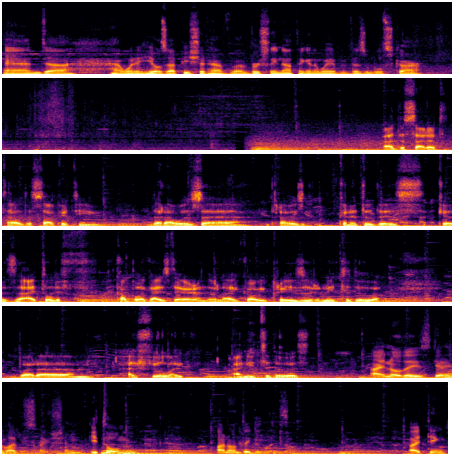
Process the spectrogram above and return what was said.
And uh, when it heals up, he should have uh, virtually nothing in the way of a visible scar. I decided to tell the soccer team that I was uh, that I was gonna do this because I told a, couple of guys there, and they're like, "Oh, you're crazy! You don't need to do it." But um, I feel like I need to do it. I know that he's getting liposuction. He told me. I don't think he needs it. I think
